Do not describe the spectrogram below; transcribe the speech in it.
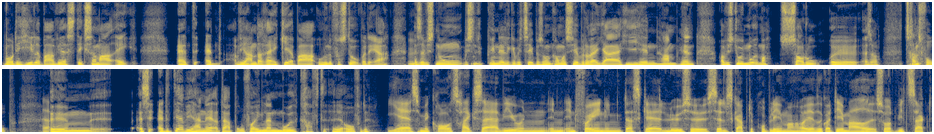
hvor det hele er bare ved at stikke så meget af, at, at vi andre reagerer bare uden at forstå, hvad det er. Mm. Altså hvis, nogen, hvis en LGBT-person kommer og siger, ved du hvad, jeg er hi hen, ham hen, og hvis du er imod mig, så er du øh, altså, transfob. Ja. Øhm, altså, er det der, vi er, og der er brug for en eller anden modkraft øh, over for det? Ja, altså med grove træk, så er vi jo en, en, en forening, der skal løse selvskabte problemer, og jeg ved godt, det er meget øh, sort-hvidt sagt,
